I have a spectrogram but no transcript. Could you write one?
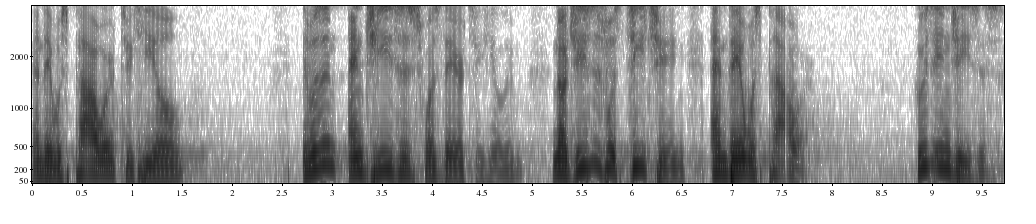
and there was power to heal. It wasn't, and Jesus was there to heal him. No, Jesus was teaching, and there was power. Who's in Jesus?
